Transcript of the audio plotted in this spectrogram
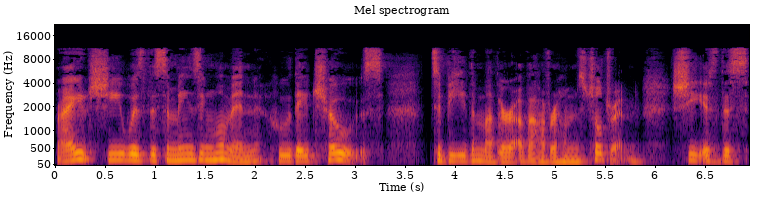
right? She was this amazing woman who they chose to be the mother of Abraham's children. She is this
